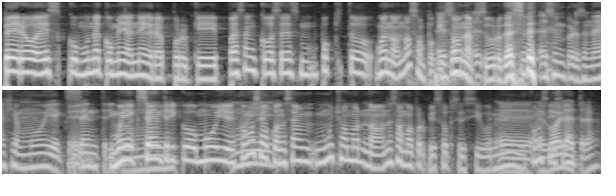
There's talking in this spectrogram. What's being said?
pero es como una comedia negra porque pasan cosas un poquito, bueno, no son un- son absurdas. Es, un, es un personaje muy Eh, excéntrico. muy excéntrico, muy, eh, ¿cómo se muy- llama? Cuando mucho amor, no, no es amor propio, es obsesivo. muy- eh, ¿Cómo se dice? ególatra.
